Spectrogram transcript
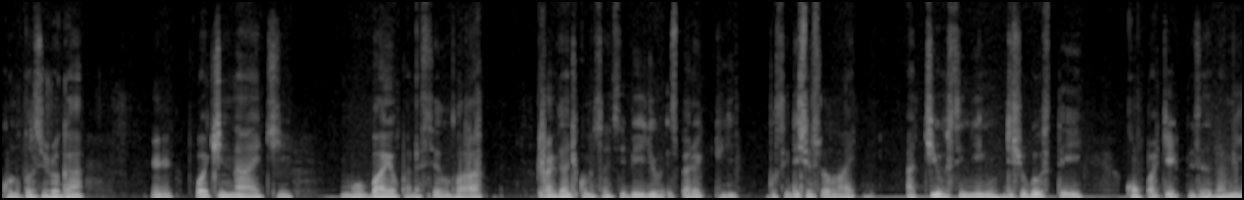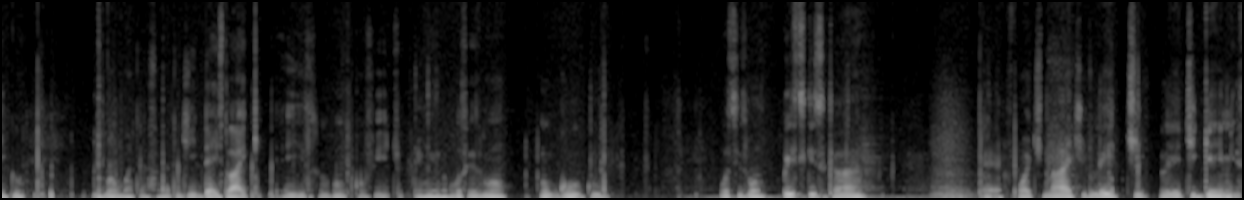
quando você jogar é, Fortnite Mobile para celular. Mas antes de começar esse vídeo, espero que você deixe seu like, ative o sininho, deixe o gostei, compartilhe com seus amigos. E vamos bater essa meta de 10 likes. É isso, vamos pro vídeo. Primeiro vocês vão no Google, vocês vão pesquisar é, Fortnite Late, Late Games.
